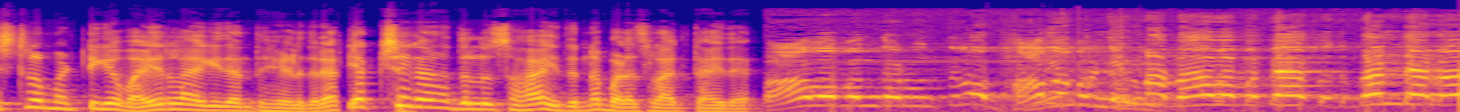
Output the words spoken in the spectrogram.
ಎಷ್ಟರ ಮಟ್ಟಿಗೆ ವೈರಲ್ ಆಗಿದೆ ಅಂತ ಹೇಳಿದ್ರೆ ಯಕ್ಷಗಾನದಲ್ಲೂ ಸಹ ಇದನ್ನ ಬಳಸಲಾಗ್ತಾ ಇದೆ. ಭಾವ ಬಂದರು ಅಂತಲ್ಲ ಭಾವ ಬಂದರು. ಬಂದರು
